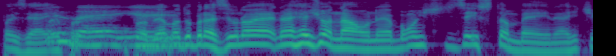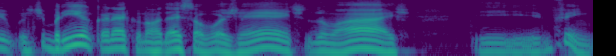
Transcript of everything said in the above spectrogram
Pois é, e o, Pois pro- é, o problema do Brasil não é, não é regional, né? É bom a gente dizer isso também, né? A gente, a gente brinca, né? Que o Nordeste salvou a gente e tudo mais. E, enfim,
